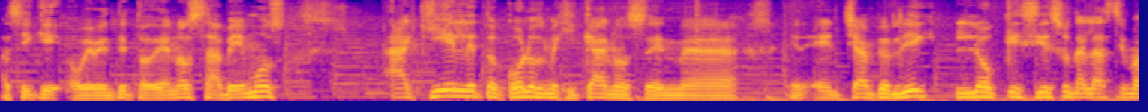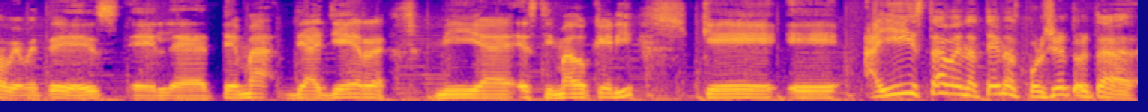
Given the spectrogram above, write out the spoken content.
así que obviamente todavía no sabemos a quién le tocó los mexicanos en, eh, en, en Champions League. Lo que sí es una lástima, obviamente, es el eh, tema de ayer, mi eh, estimado Kerry, que eh, ahí estaba en Atenas, por cierto, ahorita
